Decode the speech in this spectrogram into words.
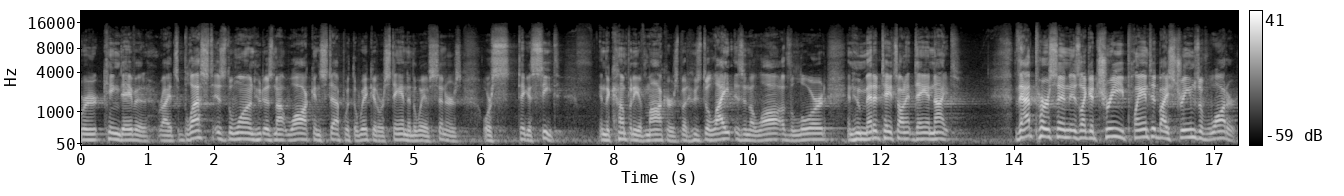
where King David writes Blessed is the one who does not walk in step with the wicked, or stand in the way of sinners, or take a seat in the company of mockers, but whose delight is in the law of the Lord, and who meditates on it day and night. That person is like a tree planted by streams of water,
